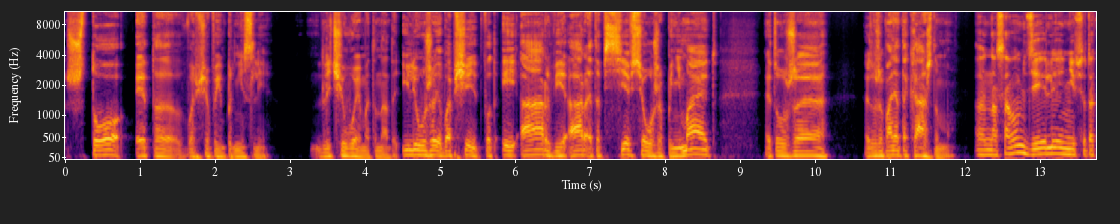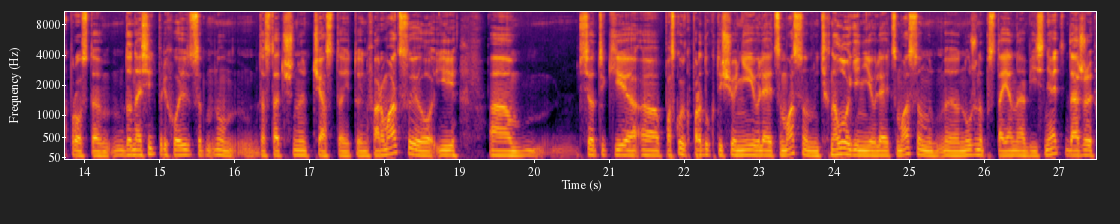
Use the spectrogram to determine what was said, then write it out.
что это вообще вы им принесли? Для чего им это надо? Или уже вообще вот AR, VR, это все все уже понимают, это уже, это уже понятно каждому? А на самом деле не все так просто. Доносить приходится ну, достаточно часто эту информацию, и э, все-таки, э, поскольку продукт еще не является массовым, технология не является массовым, э, нужно постоянно объяснять. Даже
